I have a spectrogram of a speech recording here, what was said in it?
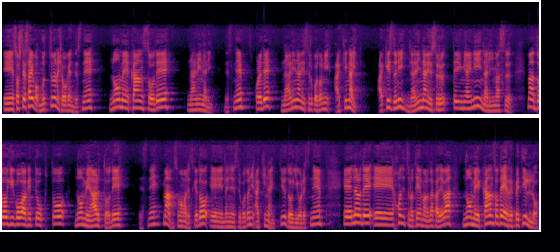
えー、そして最後、6つ目の表現ですね。のめ感想で何々ですね。これで何々することに飽きない。飽きずに何々するっていう意味合いになります。まあ、同義語を挙げておくと、のめアルトでですね。まあ、そのままですけど、えー、何々することに飽きないっていう同義語ですね。えー、なので、えー、本日のテーマの中では、のめ感想でレペティッロ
